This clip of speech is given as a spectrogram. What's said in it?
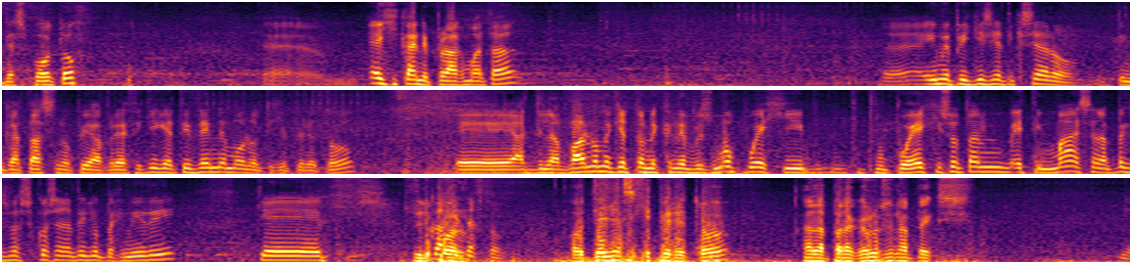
Ντεσπότοφ. Ε, έχει κάνει πράγματα. Ε, είμαι επικής γιατί ξέρω την κατάσταση στην οποία βρέθηκε, γιατί δεν είναι μόνο ότι είχε πυρετό. Ε, αντιλαμβάνομαι και τον εκνευρισμό που, έχει, που, που έχεις όταν ετοιμάζεσαι να παίξεις βασικό σε ένα τέτοιο παιχνίδι και σου Λοιπόν. κάθεται αυτό. Ο Ντέλια είχε πυρετό, αλλά παρακαλούσε να παίξει. Ναι.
